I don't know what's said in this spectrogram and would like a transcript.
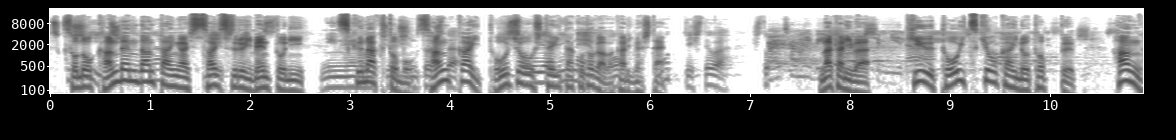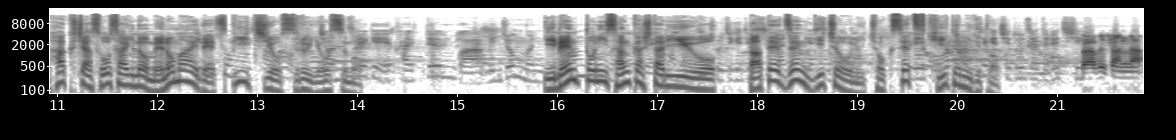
その関連団体が主催するイベントに少なくとも3回登場していたことが分かりました。中には旧統一教会のトップハン・ハクチャ総裁の目の前でスピーチをする様子も。イベントに参加した理由を伊達前議長に直接聞いてみると。安倍さんが、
